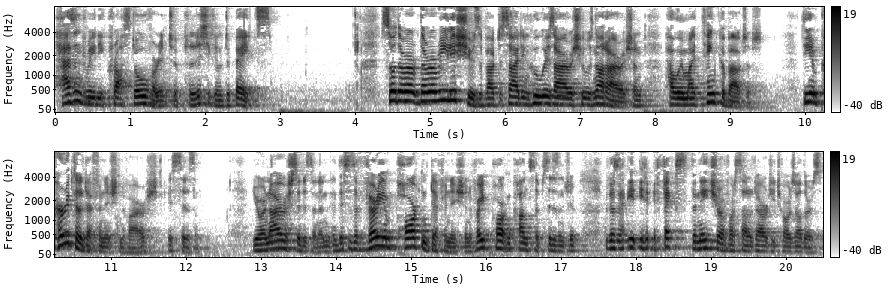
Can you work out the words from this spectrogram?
hasn't really crossed over into political debates. So there are, there are real issues about deciding who is Irish, who is not Irish, and how we might think about it. The empirical definition of Irish is citizen. You're an Irish citizen. And this is a very important definition, a very important concept, citizenship, because it, it affects the nature of our solidarity towards others.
